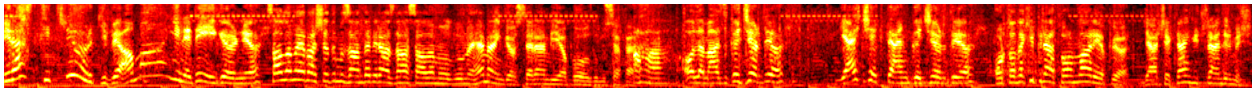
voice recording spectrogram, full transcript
Biraz titriyor gibi ama yine de iyi görünüyor. Sallamaya başladığımız anda biraz daha sağlam olduğunu hemen gösteren bir yapı oldu bu sefer. Aha olamaz gıcır diyor. Gerçekten gıcır diyor. Ortadaki platformlar yapıyor. Gerçekten güçlendirmiş.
